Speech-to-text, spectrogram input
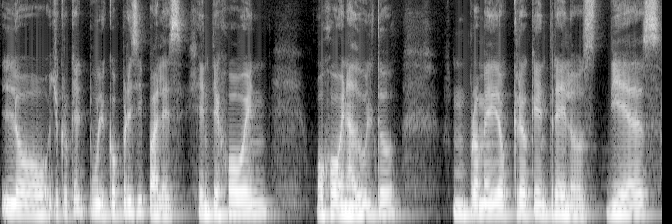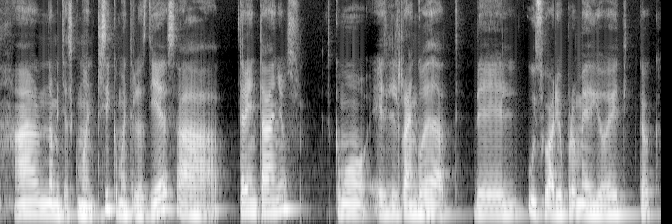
lo, yo creo que el público principal es gente joven o joven adulto un promedio creo que entre los 10 a, no mentiras, como entre, sí, como entre los 10 a 30 años, como el rango de edad del usuario promedio de TikTok.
